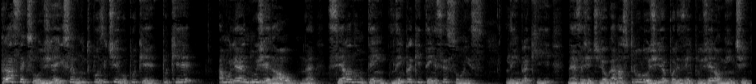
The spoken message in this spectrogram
Para a sexologia isso é muito positivo, por quê? Porque a mulher, no geral, né, se ela não tem, lembra que tem exceções, lembra que né, se a gente jogar na astrologia, por exemplo, geralmente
